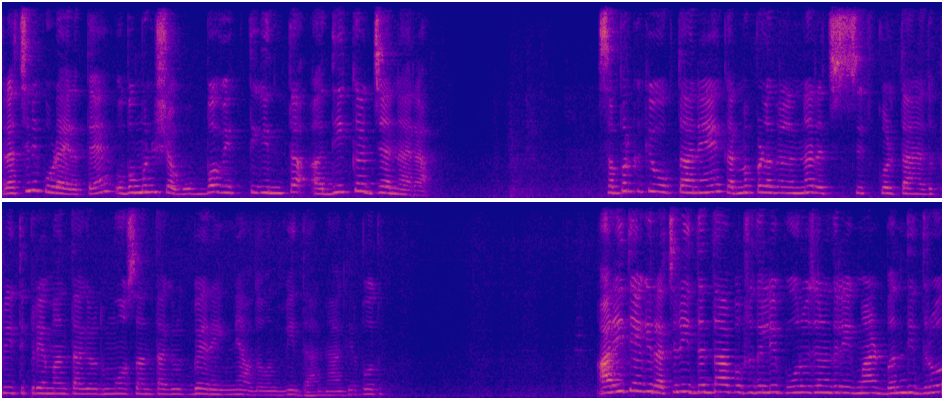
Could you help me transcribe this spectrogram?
ರಚನೆ ಕೂಡ ಇರುತ್ತೆ. ಒಬ್ಬ ಮನುಷ್ಯ ಒಬ್ಬ ವ್ಯಕ್ತಿಗಿಂತ ಅಧಿಕ ಜನರ ಸಂಪರ್ಕಕ್ಕೆ ಹೋಗ್ತಾನೆ, ಕರ್ಮಫಲಗಳನ್ನ ರಚಿಸಿಕೊಳ್ತಾನೆ. ಅದು ಪ್ರೀತಿ, ಪ್ರೇಮ ಅಂತ ಆಗಿರೋದು ಮೋಸ ಅಂತ ಆಗಿರೋದು ಬೇರೆ ಇನ್ಯಾವುದೋ ಒಂದು ವಿಧಾನ ಆಗಿರ್ಬೋದು. ಆ ರೀತಿಯಾಗಿ ರಚನೆ ಇದ್ದಂತಹ ಪಕ್ಷದಲ್ಲಿ ಪೂರ್ವಜನದಲ್ಲಿ ಈಗ ಮಾಡಿ ಬಂದಿದ್ರು,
